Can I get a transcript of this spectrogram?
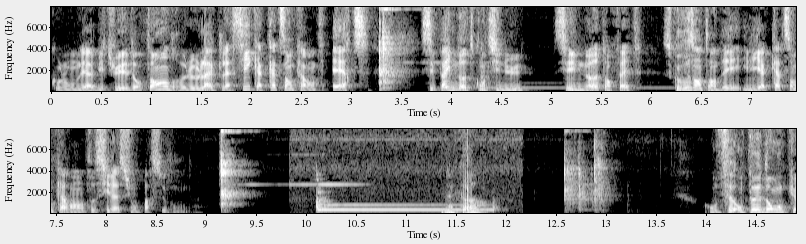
que l'on est habitué d'entendre, le La classique à 440 Hz, c'est pas une note continue, c'est une note en fait, ce que vous entendez, il y a 440 oscillations par seconde. D'accord? On, peut donc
